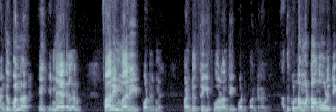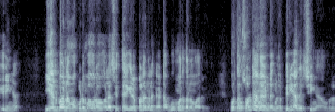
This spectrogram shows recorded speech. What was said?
அங்கே பண்ணா ஏ என்னையா கல்யாணம்? ஃபாரின் மாதிரி போட்டுக்கின்னு பண்ணிட்டு தூக்கி பூவெல்லாம் தூக்கி போட்டு பண்ணுறாரு அதுக்குள்ளே மட்டும் வந்து ஒளிஞ்சிக்கிறீங்க. இயல்பாக நம்ம குடும்ப உறவுகளை சித்தரிக்கிற படங்களை கேட்டால் பூமர்தனமாக இருக்குது. ஒருத்தவங்க சொல்லிட்டாங்க எனக்கு பெரிய அதிர்ச்சிங்க. ஒரு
